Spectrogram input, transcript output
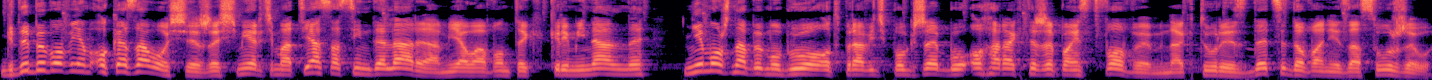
Gdyby bowiem okazało się, że śmierć Matiasa Sindelara miała wątek kryminalny, nie można by mu było odprawić pogrzebu o charakterze państwowym, na który zdecydowanie zasłużył.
